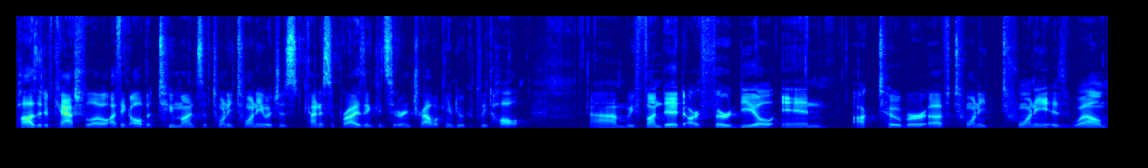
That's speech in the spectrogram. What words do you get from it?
positive cash flow, I think all but two months of 2020, which is kind of surprising considering travel came to a complete halt. Um, we funded our third deal in October of 2020 as well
